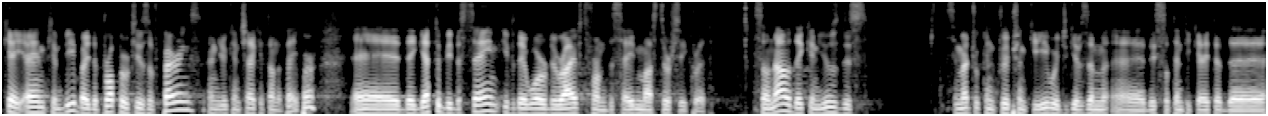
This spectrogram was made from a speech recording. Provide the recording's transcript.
K and can be by the properties of pairings, and you can check it on the paper, uh, they get to be the same if they were derived from the same master secret. So now they can use this symmetric encryption key, which gives them uh, this authenticated uh,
